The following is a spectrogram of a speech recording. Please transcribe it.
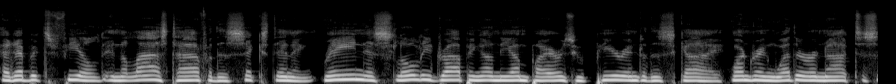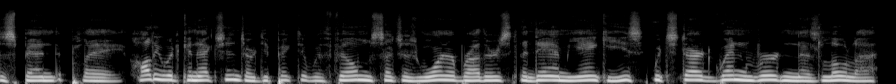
at Ebbets Field in the last half of the sixth inning. Rain is slowly dropping on the umpires who peer into the sky, wondering whether or not to suspend play. Hollywood connections are depicted with films such as Warner Brothers' The Damn Yankees, which starred Gwen Verdon as Lola,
